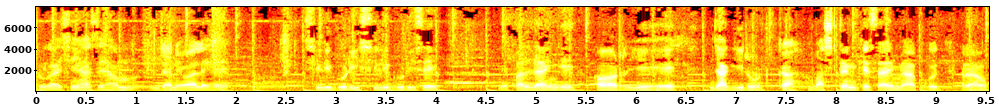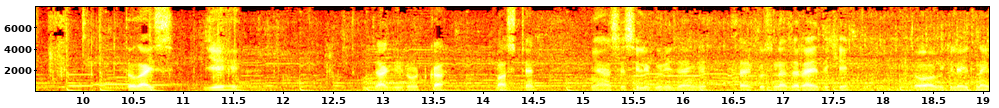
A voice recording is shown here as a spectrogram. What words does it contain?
तो गाइस यहाँ से हम जाने वाले हैं सिलीगुड़ी। सिलीगुड़ी से नेपाल जाएँगे और ये है जागी रोड का बस स्टैंड के साइड में आपको दिखा रहा हूँ। तो गाइस ये है जागी रोड का बस स्टैंड। यहाँ से सिलीगुड़ी जाएँगे। शायद कुछ नज़र आए देखिए तो अभी के लिए इतना ही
